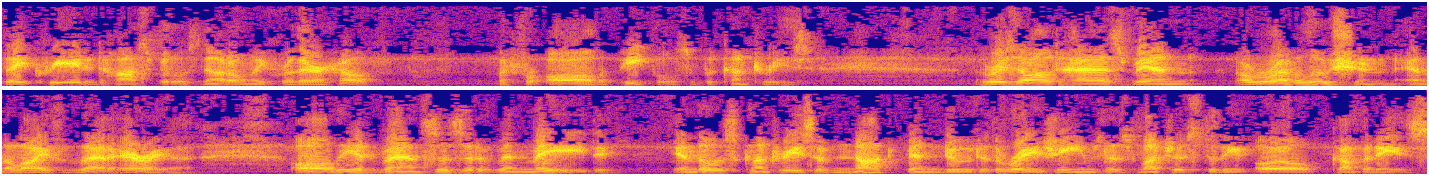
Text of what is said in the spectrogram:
they created hospitals not only for their health, but for all the peoples of the countries. The result has been a revolution in the life of that area. All the advances that have been made in those countries have not been due to the regimes as much as to the oil companies,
